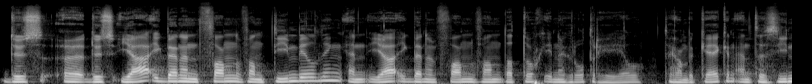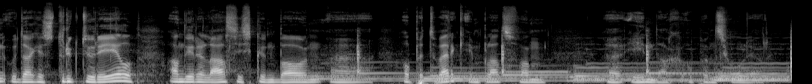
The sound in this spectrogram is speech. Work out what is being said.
dus, uh, dus ja, ik ben een fan van teambuilding en ja, ik ben een fan van dat toch in een groter geheel te gaan bekijken en te zien hoe dat je structureel aan die relaties kunt bouwen uh, op het werk in plaats van uh, één dag op een schooljaar.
